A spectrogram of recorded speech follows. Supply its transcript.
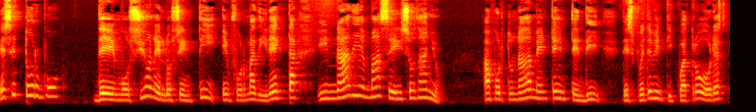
Ese turbo de emociones lo sentí en forma directa y nadie más se hizo daño. Afortunadamente entendí, después de 24 horas,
